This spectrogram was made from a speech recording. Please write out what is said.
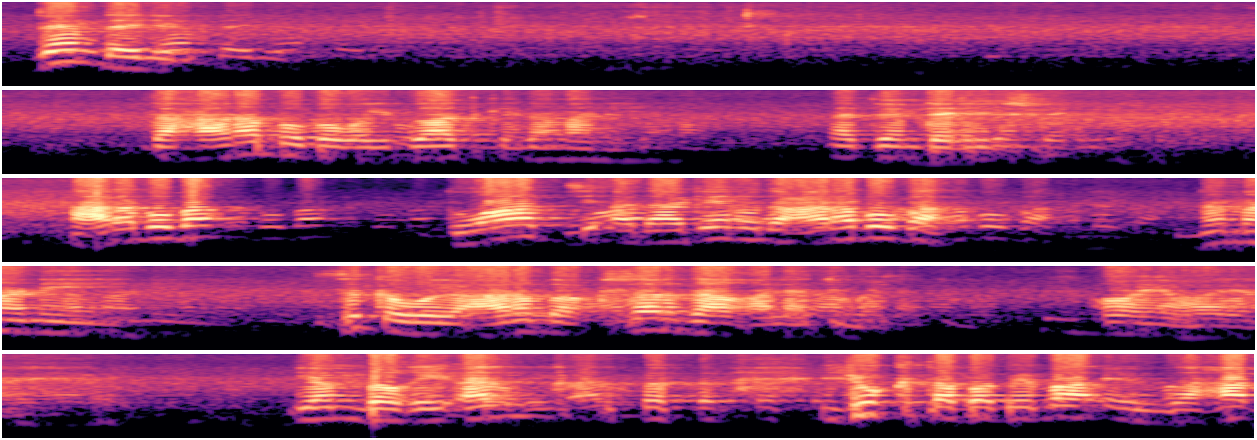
دیم دلیل د عربو به وی دوات کې نه مانی نه دیم دلیل شو عربو به دوات چې اداګینو د عربو به نه مانی ځکه وی عرب اکثر دا غلط وی هوی هوی ينبغي أن يكتب بماء الذهب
